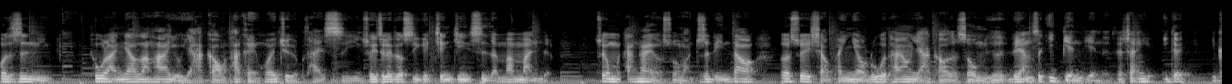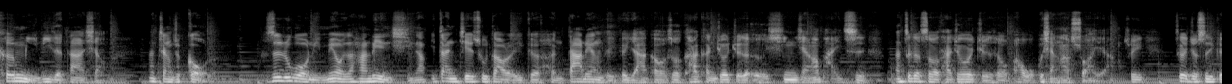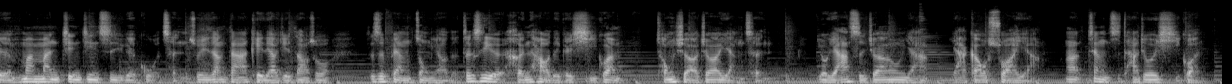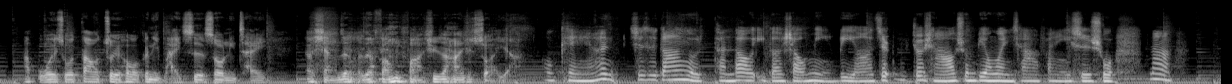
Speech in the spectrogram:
或者是你突然要让他有牙膏，他可能会觉得不太适应。所以这个都是一个渐进式的，慢慢的。所以我们刚刚有说嘛，就是零到二岁小朋友，如果他用牙膏的时候，我们的量是一点点的，就像一一个一颗米粒的大小，那这样就够了。可是如果你没有让他练习，那一旦接触到了一个很大量的一个牙膏的时候，他可能就会觉得恶心，想要排斥。那这个时候他就会觉得说啊，我不想要刷牙。所以这个就是一个慢慢渐进式一个过程。所以让大家可以了解到说，这是非常重要的，这是一个很好的一个习惯，从小就要养成。有牙齿就要用牙牙膏刷牙，那这样子他就会习惯，他不会说到最后跟你排斥的时候，你才要想任何的方法去让他去刷牙。OK，那其实刚刚有谈到一个小米粒啊，就就想要顺便问一下范医师说，那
